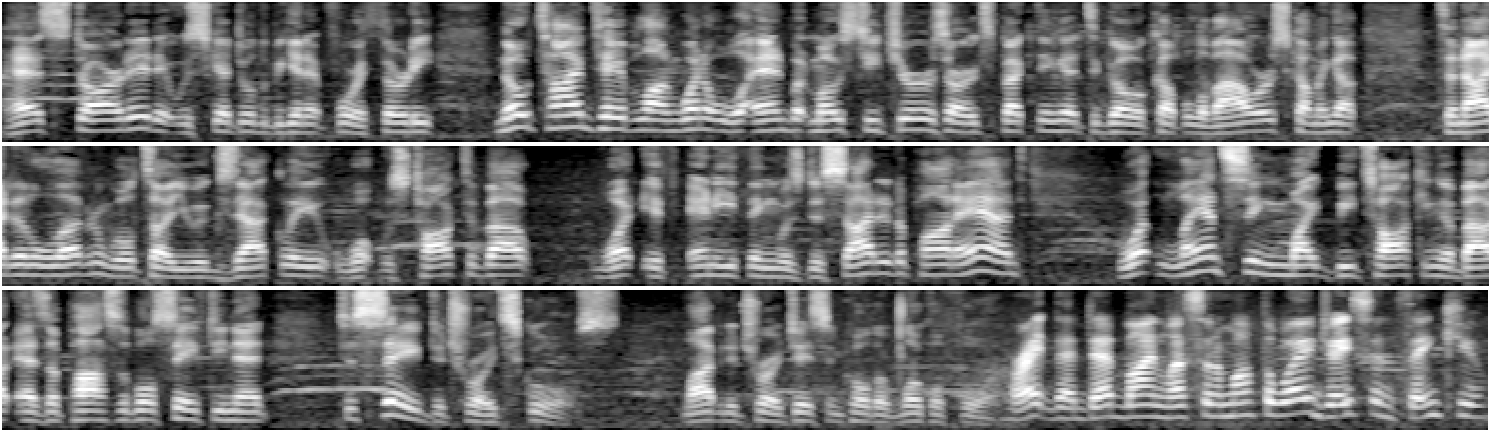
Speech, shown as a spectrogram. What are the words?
has started. It was scheduled to begin at 4:30. No timetable on when it will end, but most teachers are expecting it to go a couple of hours. Coming up tonight at 11, we'll tell you exactly what was talked about, what, if anything, was decided upon, and what Lansing might be talking about as a possible safety net to save Detroit schools. Live in Detroit, Jason Colthorp, Local 4. All right, that deadline less than a month away. Jason, thank you.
